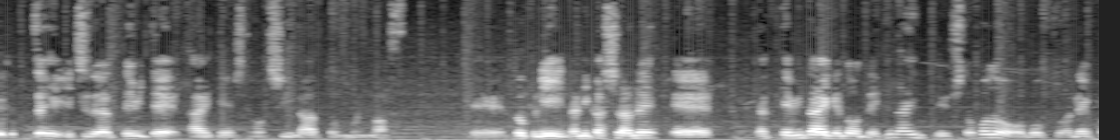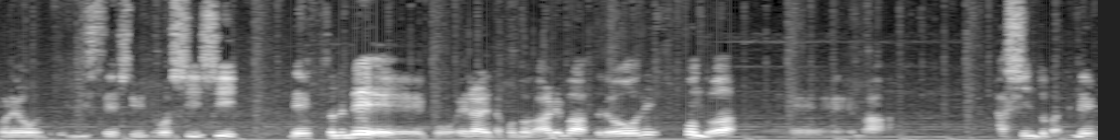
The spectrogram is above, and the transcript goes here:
ー、ぜひ一度やってみて体験してほしいなと思います。えー、特に何かしらね、えー、やってみたいけどできないっていう人ほど僕はね、これを実践してみてほしいし、ね、それで、えー、こう、得られたことがあれば、それをね、今度は、えー、まあ、発信とかでね、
